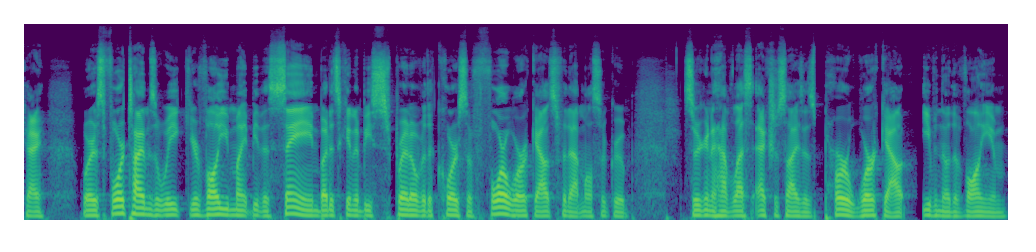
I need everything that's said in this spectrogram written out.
Okay. Whereas four times a week, your volume might be the same, but it's going to be spread over the course of four workouts for that muscle group. So you're going to have less exercises per workout, even though the volume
